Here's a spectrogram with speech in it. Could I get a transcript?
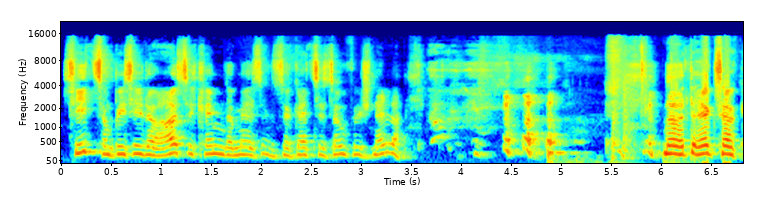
sitze und bis ich da rauskomme, dann so geht es so viel schneller. Dann hat er gesagt,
